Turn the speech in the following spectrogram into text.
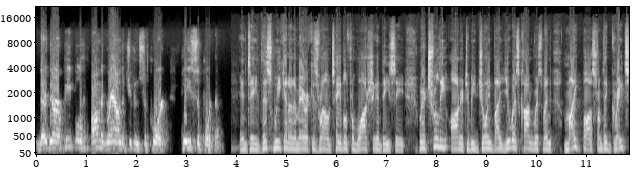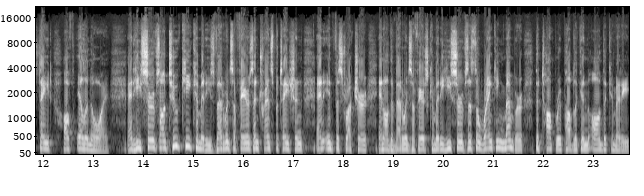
There, there are people on the ground that you can support. Please support them. Indeed, this weekend on America's Roundtable from Washington, D.C., we're truly honored to be joined by U.S. Congressman Mike Bost from the great state of Illinois. And he serves on two key committees Veterans Affairs and Transportation and Infrastructure. And on the Veterans Affairs Committee, he serves as the ranking member, the top Republican on the committee.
